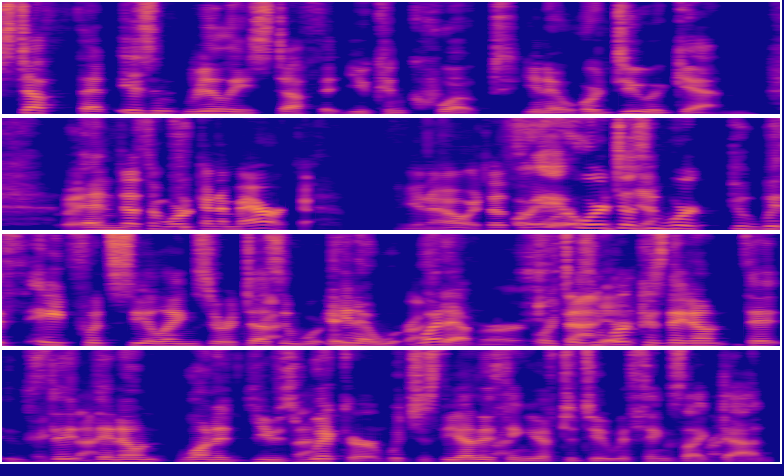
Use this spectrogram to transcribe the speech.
stuff that isn't really stuff that you can quote, you know, or do again. Right. And it doesn't work the, in America. You know, it doesn't, or, work. or it doesn't yeah. work with eight foot ceilings, or it doesn't right. work. You know, right. whatever, or it doesn't work because they don't they, exactly. they, they, don't want to use exactly. wicker, which is the other right. thing you have to do with things like that.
